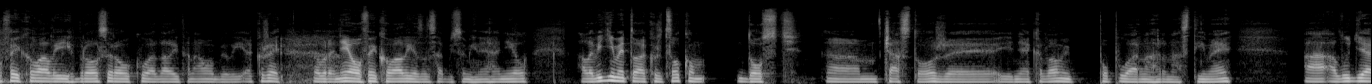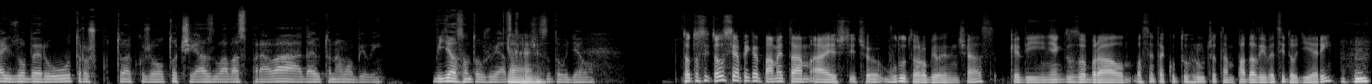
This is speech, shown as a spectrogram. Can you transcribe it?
ofejkovali ich browserovku a dali to na mobily. Akože, dobre, neofejkovali a zase by som ich nehanil, ale vidíme to akože celkom dosť um, často, že je nejaká veľmi populárna hra na Steam a, a ľudia ju zoberú, trošku to akože otočia zľava správa a dajú to na mobily. Videl som to už viac, že sa to udialo. Toto si, toto si napríklad pamätám aj ešte, čo Voodoo to robil jeden čas, kedy niekto zobral vlastne takú tú hru, čo tam padali veci do diery. Uh-huh.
